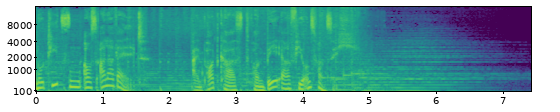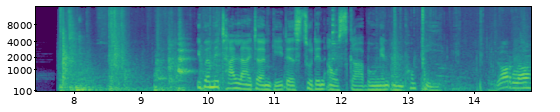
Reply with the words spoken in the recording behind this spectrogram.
Notizen aus aller Welt. Ein Podcast von BR24. Über Metallleitern geht es zu den Ausgrabungen in Pompeji. Buongiorno.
